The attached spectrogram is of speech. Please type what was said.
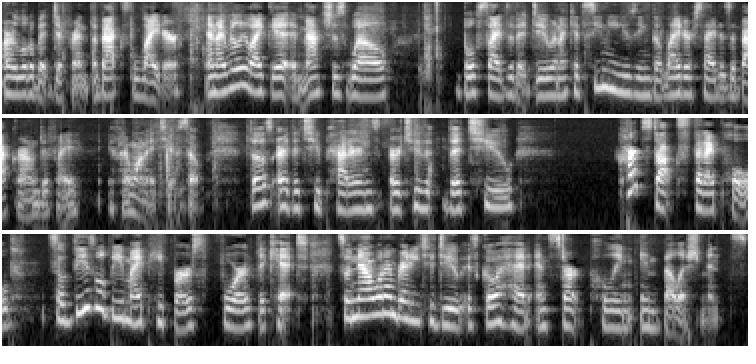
are a little bit different. The back's lighter. And I really like it. It matches well. Both sides of it do. And I could see me using the lighter side as a background if I if I wanted to. So those are the two patterns, or two the, the two cardstocks that I pulled. So these will be my papers for the kit. So now what I'm ready to do is go ahead and start pulling embellishments.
